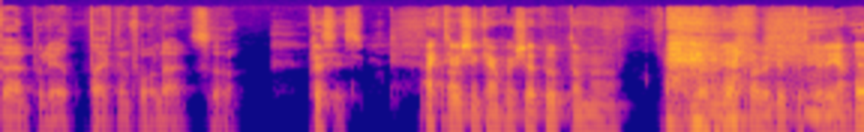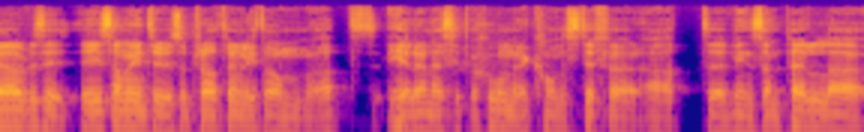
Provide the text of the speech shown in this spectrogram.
välpolerat Titanfall är. Så... Precis. Activision ja. kanske köper upp dem och Ja, precis. I samma intervju så pratar de lite om att hela den här situationen är konstig för att Vincent Pella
